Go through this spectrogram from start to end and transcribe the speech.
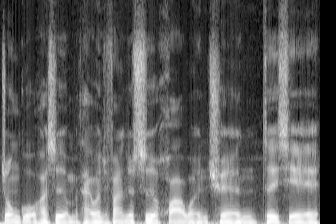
中国还是我们台湾，就反正就是华文圈这些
